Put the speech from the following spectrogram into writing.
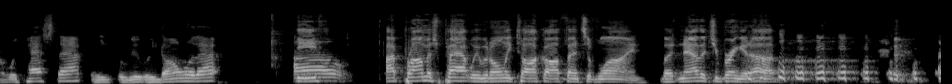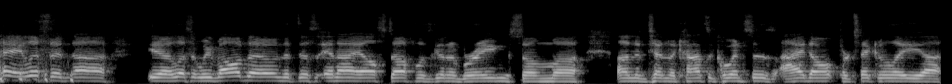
Are we past that? Are we we, we done with that? Keith, uh, I promised Pat we would only talk offensive line, but now that you bring it up, hey, listen, uh, you know, listen, we've all known that this NIL stuff was going to bring some uh, unintended consequences. I don't particularly. Uh,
